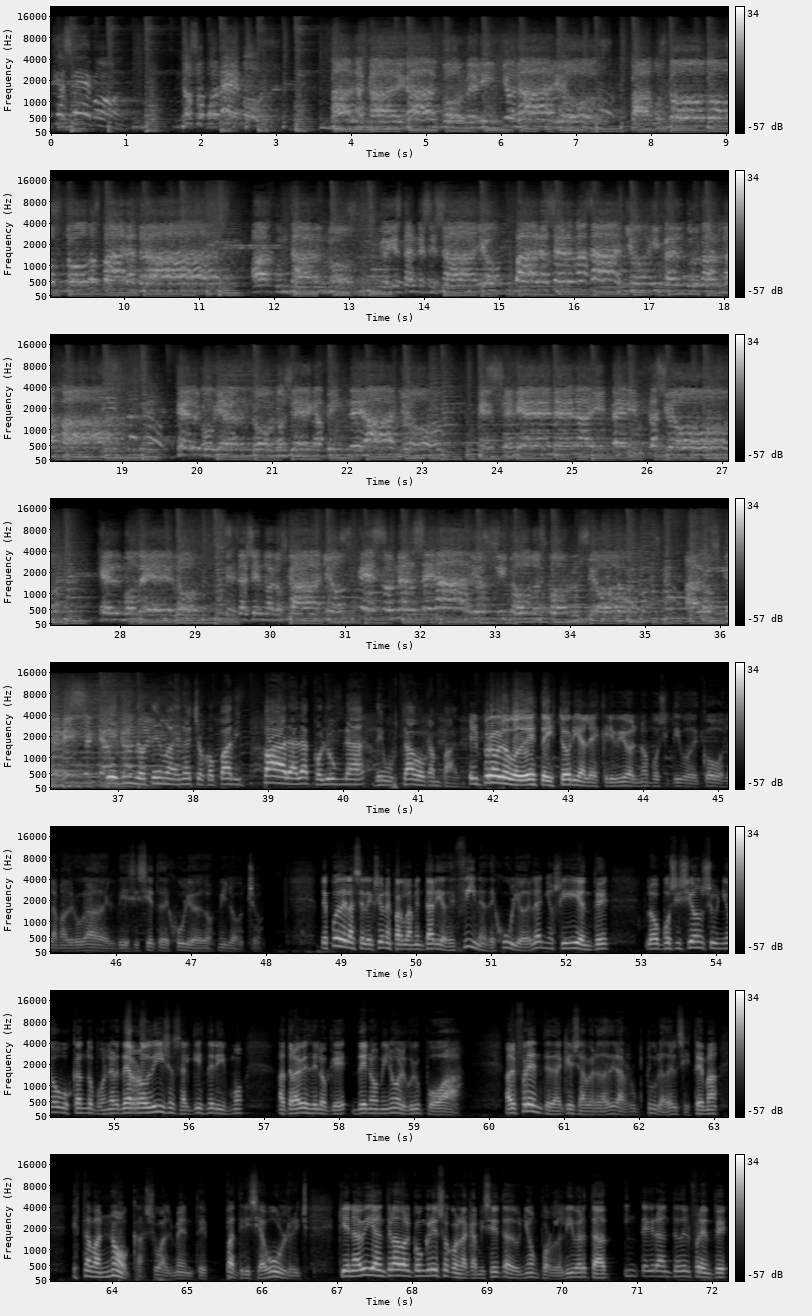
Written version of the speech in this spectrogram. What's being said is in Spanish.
¿qué hacemos? Nos oponemos a la carga correligionarios. Vamos todos, todos para atrás. A juntarnos, que hoy es tan necesario modelo se está yendo a los caños, que son mercenarios y todo es corrupción. A los que dicen que Qué lindo tema de Nacho Copani para la columna de Gustavo Campana. El prólogo de esta historia la escribió el no positivo de Cobos la madrugada del 17 de julio de 2008. Después de las elecciones parlamentarias de fines de julio del año siguiente, la oposición se unió buscando poner de rodillas al kirchnerismo a través de lo que denominó el Grupo A. Al frente de aquella verdadera ruptura del sistema estaba no casualmente Patricia Bullrich, quien había entrado al Congreso con la camiseta de Unión por la Libertad, integrante del Frente,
